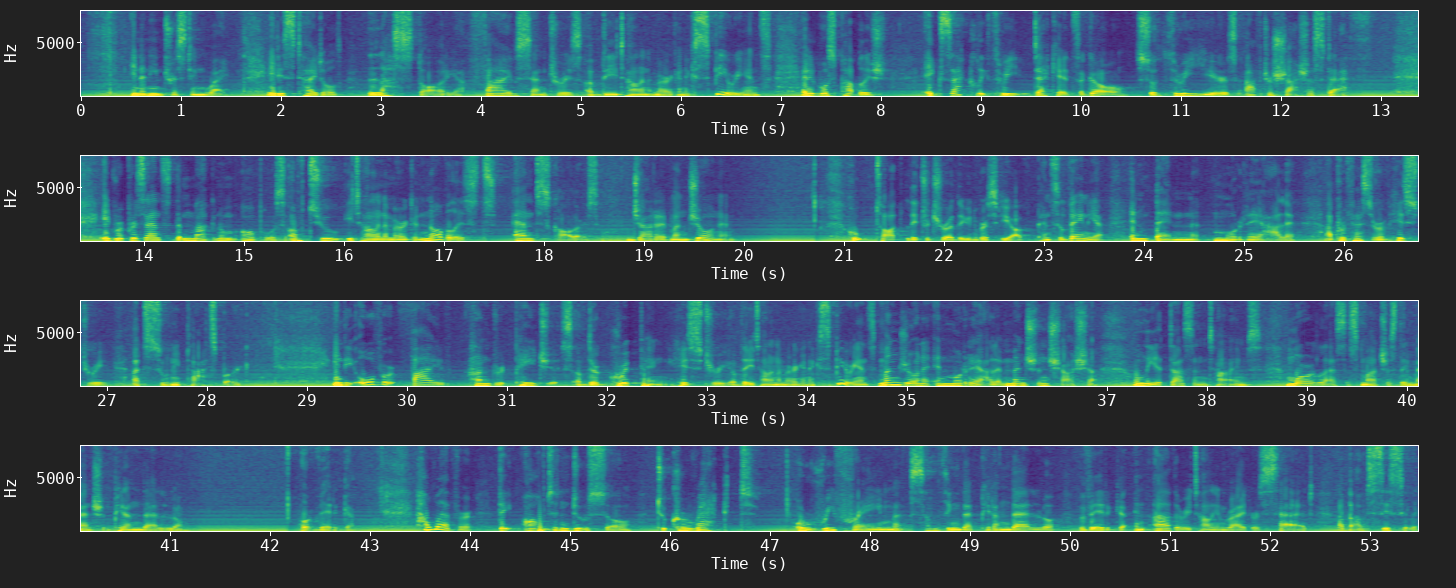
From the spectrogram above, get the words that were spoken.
in an interesting way. It is titled La Storia, Five Centuries of the Italian American Experience, and it was published exactly three decades ago, so three years after Sciascia's death. It represents the magnum opus of two Italian-American novelists and scholars, Jerre Mangione, who taught literature at the University of Pennsylvania, and Ben Morreale, a professor of history at SUNY Plattsburgh. In the over 500 pages of their gripping history of the Italian-American experience, Mangione and Morreale mention Sciascia only a dozen times, more or less as much as they mention Pirandello or Verga. However, they often do so to correct or reframe something that Pirandello, Verga, and other Italian writers said about Sicily.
